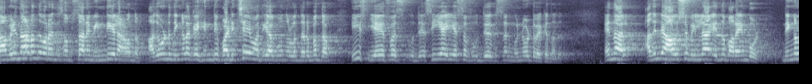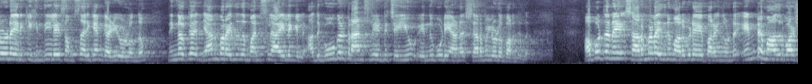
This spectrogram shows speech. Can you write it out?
തമിഴ്നാട് എന്ന് പറയുന്ന സംസ്ഥാനം ഇന്ത്യയിലാണെന്നും അതുകൊണ്ട് നിങ്ങളൊക്കെ ഹിന്ദി പഠിച്ചേ മതിയാകൂ എന്നുള്ള നിർബന്ധം ഈ C F S C I S F ഉദ്യോഗസ്ഥൻ മുന്നോട്ട് വെക്കുന്നത്. എന്നാൽ അതിന്റെ ആവശ്യമില്ല എന്ന് പറയുമ്പോൾ നിങ്ങളോട് എനിക്ക് ഹിന്ദിയിലേ സംസാരിക്കാൻ കഴിയുള്ളൂന്നും നിങ്ങൾക്ക് ഞാൻ പറയുന്നത് മനസ്സിലായില്ലെങ്കിൽ അത് ഗൂഗിൾ ട്രാൻസ്ലേറ്റ് ചെയ്യൂ എന്നുകൂടിയാണ് ശർമ്മയോട് പറഞ്ഞത്. അപ്പോൾ തന്നെ ശർമ്മിള ഇതിന് മറുപടിയായി പറയുന്നുണ്ട് എന്റെ മാതൃഭാഷ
